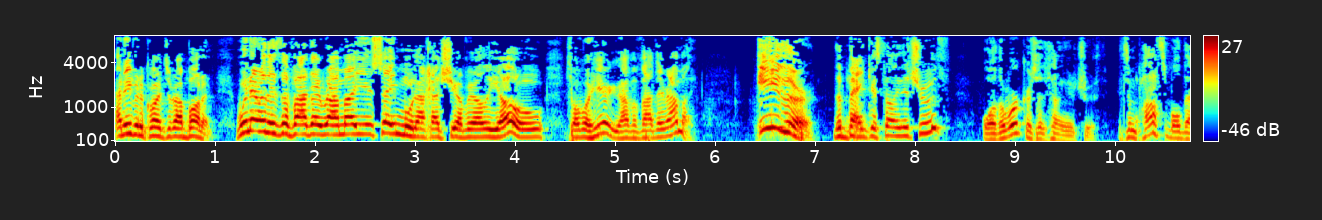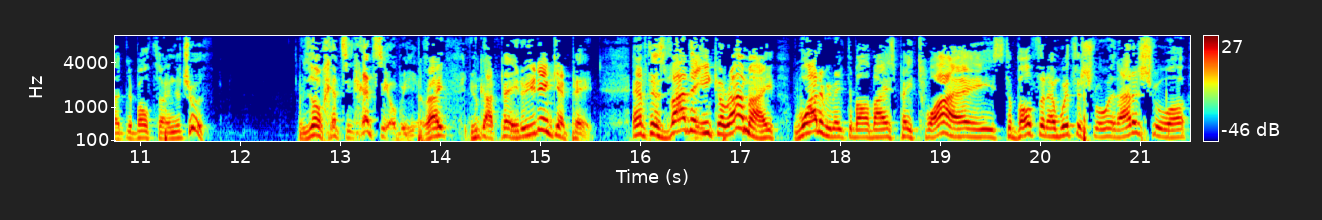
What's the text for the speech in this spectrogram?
and even according to Rabbanan. Whenever there's a vade rama, you say munach ad shiyav eliyo. So over here you have a vade rama. Either the bank is telling the truth, or the workers are telling the truth. It's impossible that they're both telling the truth. There's no chetzi chetzi over here, right? You got paid or you didn't get paid. And if there's vada ikaramai, why do we make the balabais pay twice to both of them with a shvua, without a shvua?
